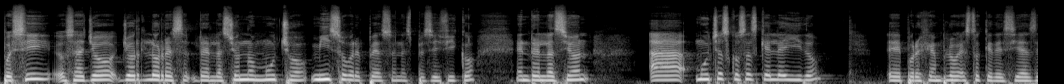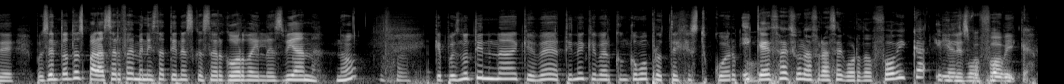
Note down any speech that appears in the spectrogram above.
pues sí, o sea, yo, yo lo relaciono mucho, mi sobrepeso en específico, en relación a muchas cosas que he leído. Eh, por ejemplo, esto que decías de, pues entonces para ser feminista tienes que ser gorda y lesbiana, ¿no? Que pues no tiene nada que ver, tiene que ver con cómo proteges tu cuerpo. Y que esa es una frase gordofóbica y, Y lesbofóbica. lesbofóbica.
